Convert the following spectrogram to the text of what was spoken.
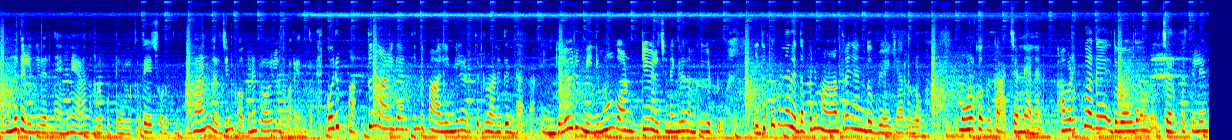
അതിൽ നിന്ന് തെളിഞ്ഞു വരുന്ന എണ്ണയാണ് നമ്മൾ കുട്ടികൾക്ക് തേച്ച് കൊടുക്കുന്നത്. അതാണ് വെർജിൻ കോക്കനട്ട് ഓയിൽ എന്ന് പറയുന്നത്. ഒരു പത്ത് നാളികാരത്തിന്റെ പാലെങ്കിലും എടുത്തിട്ട് വേണം ഇത് ഉണ്ടാക്കാൻ. എങ്കിലും ഒരു മിനിമം ക്വാണ്ടിറ്റി വെളിച്ചെണ്ണെങ്കിൽ നമുക്ക് കിട്ടും. ഇതിപ്പോൾ പിന്നെ റിതപ്പിന് മാത്രമേ ഞാനിത് ഉപയോഗിക്കാറുള്ളൂ. മോൾക്കൊക്കെ കാച്ചെണ്ണയാണ്. അവർക്കും അതേ ഇതുപോലത്തെ ചെറുപ്പത്തിൽ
